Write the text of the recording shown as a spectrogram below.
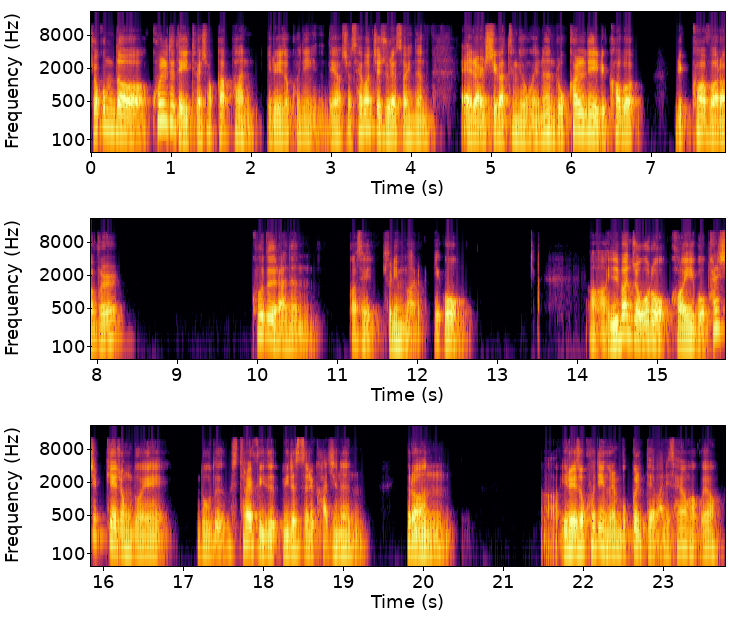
조금 더 콜드 데이터에 적합한 이레이저 코딩이 있는데요. 저 세 번째 줄에 써 있는 LRC 같은 경우에는 Locally Recover, Recoverable Code라는 것의 줄임말이고 어, 일반적으로 거의 뭐 80개 정도의 노드, 스트라이프 위드, 위드스를 가지는 그런 어, 이레이저 코딩을 묶을 때 많이 사용하고요.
